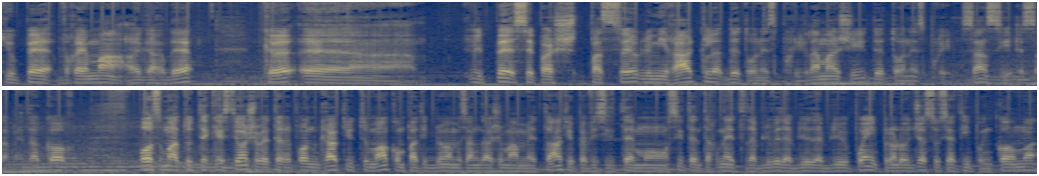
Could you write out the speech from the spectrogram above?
tu peux vraiment regarder que euh, il peut se passer le miracle de ton esprit, la magie de ton esprit, sans si et sans mais, d'accord Pose-moi toutes tes questions, je vais te répondre gratuitement, compatiblement à mes engagements en mes. Tu peux visiter mon site internet www.hypnologieassociative.com,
